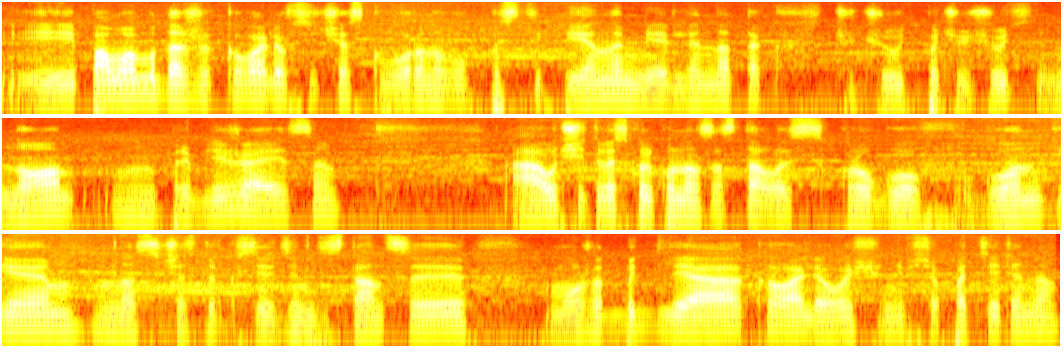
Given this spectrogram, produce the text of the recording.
И, по-моему, даже Ковалев сейчас к Воронову постепенно, медленно, так, чуть-чуть, по чуть-чуть, но приближается. А учитывая, сколько у нас осталось кругов в гонке, у нас сейчас только середина дистанции, может быть, для Ковалева еще не все потеряно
